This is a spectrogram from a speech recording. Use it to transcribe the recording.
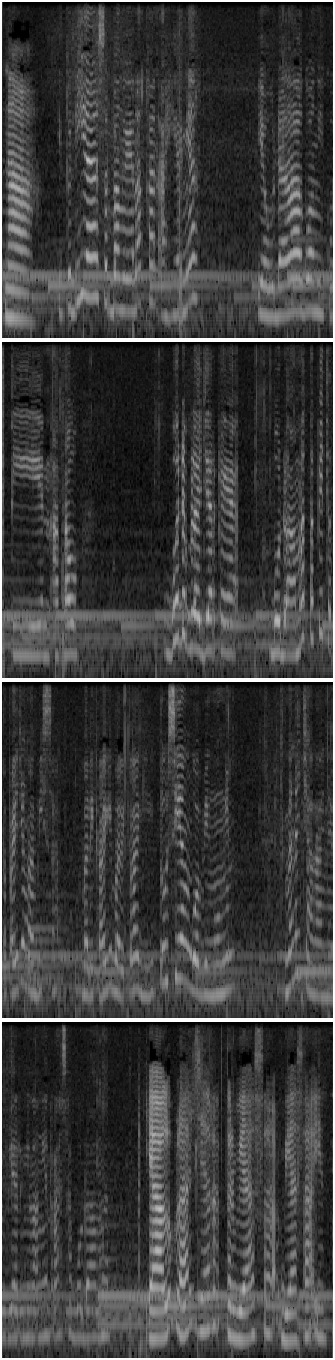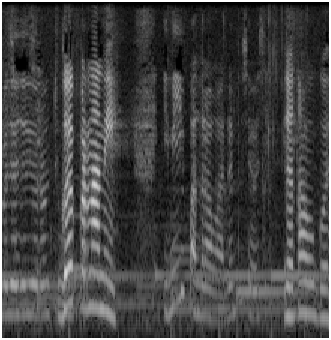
Nah. Itu dia serba gak enakan. Akhirnya ya udahlah gue ngikutin. Atau gue udah belajar kayak bodoh amat tapi tetap aja nggak bisa. Balik lagi balik lagi. Itu sih yang gue bingungin gimana caranya biar ngilangin rasa bodoh amat? Ya lu belajar terbiasa biasain. belajar jadi orang Gue pernah nih. Ini Ivan Ramadan tuh siapa sih? Nggak tahu gue.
